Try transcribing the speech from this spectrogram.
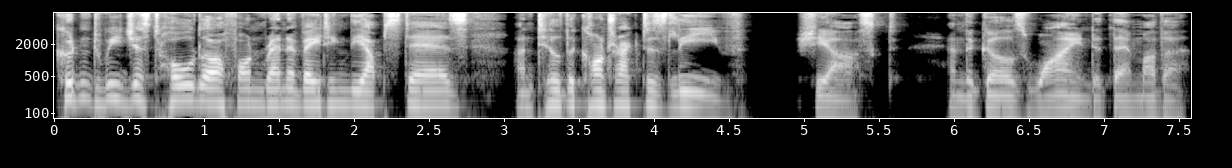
Couldn't we just hold off on renovating the upstairs until the contractors leave? she asked, and the girls whined at their mother.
